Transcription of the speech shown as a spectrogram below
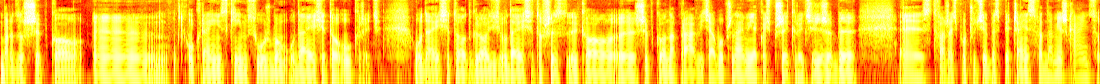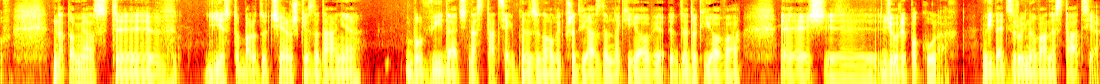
Bardzo szybko yy, ukraińskim służbom udaje się to ukryć. Udaje się to odgrodzić, udaje się to wszystko yy, szybko naprawić albo przynajmniej jakoś przykryć, żeby yy, stwarzać poczucie bezpieczeństwa dla mieszkańców. Natomiast yy, jest to bardzo ciężkie zadanie, bo widać na stacjach benzynowych przed wjazdem na Kijowie, do Kijowa e, e, dziury po kulach. Widać zrujnowane stacje,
